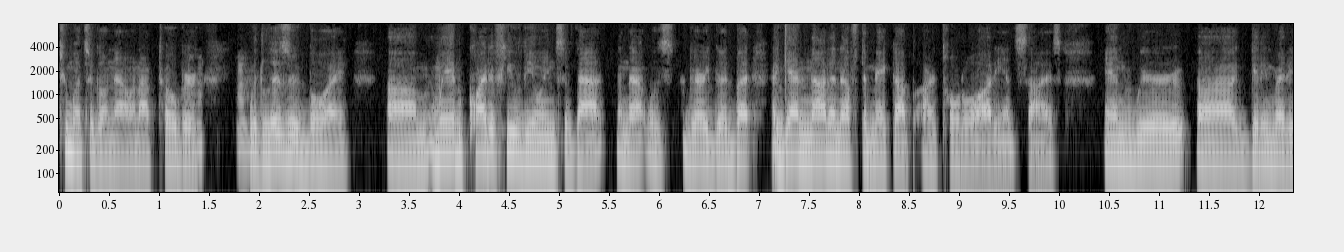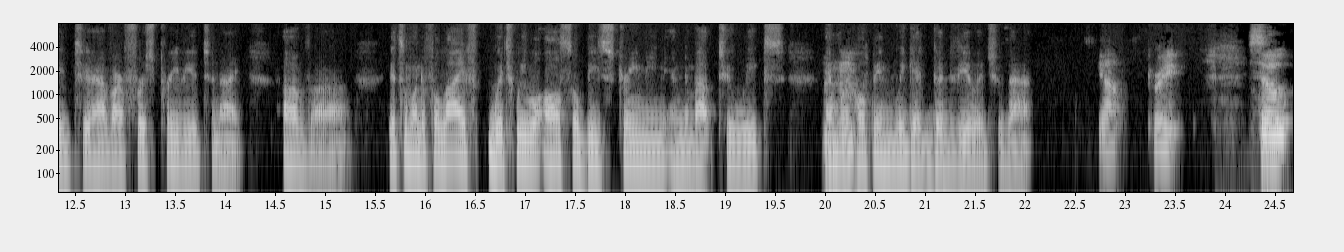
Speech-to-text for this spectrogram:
two months ago now in October mm-hmm. mm-hmm. with Lizard Boy. Um, and we had quite a few viewings of that, and that was very good. But again, not enough to make up our total audience size. And we're uh, getting ready to have our first preview tonight of uh, It's a Wonderful Life, which we will also be streaming in about two weeks. And mm-hmm. we're hoping we get good viewage of that. Yeah, great. So,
